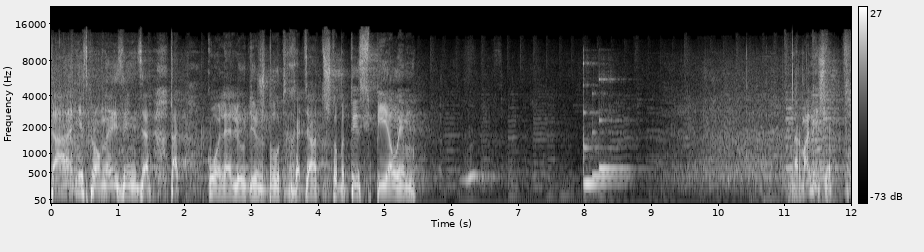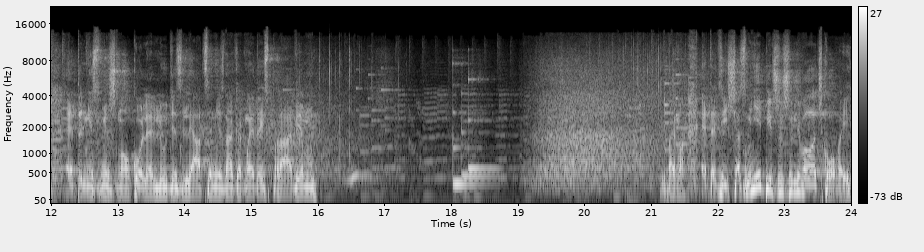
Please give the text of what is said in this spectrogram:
Да, нескромно, извините. Так, Коля, люди ждут, хотят, чтобы ты спел им. Нормально еще? Это не смешно, Коля, люди злятся, не знаю, как мы это исправим. Не пойму, это ты сейчас мне пишешь или Волочковой?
